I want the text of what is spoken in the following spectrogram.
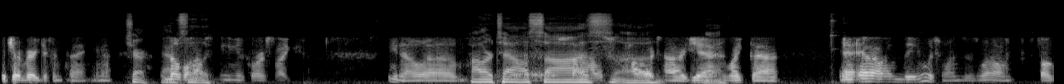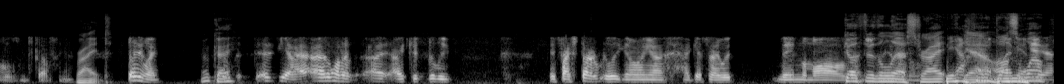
which are a very different thing. You know, Sure. noble Absolutely. hops meaning, of course, like you know, um, Hallertau, uh, Saaz. Saaz, uh, yeah, yeah. like that, and, and uh, the English ones as well, like Fuggles and stuff. You know. Right. But anyway, Okay. uh, yeah, I, I don't want to. I, I could really, if I start really going, uh, I guess I would name them all. Go through the list, don't- right? Yeah, I don't awesome. you. Well, Yeah.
